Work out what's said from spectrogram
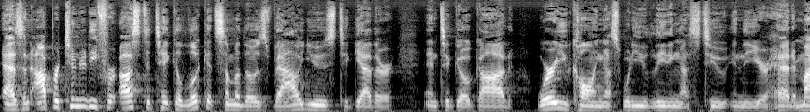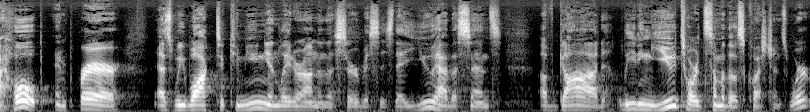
as an opportunity for us to take a look at some of those values together and to go, God, where are you calling us? What are you leading us to in the year ahead? And my hope and prayer as we walk to communion later on in the service is that you have a sense of God leading you towards some of those questions. Where,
